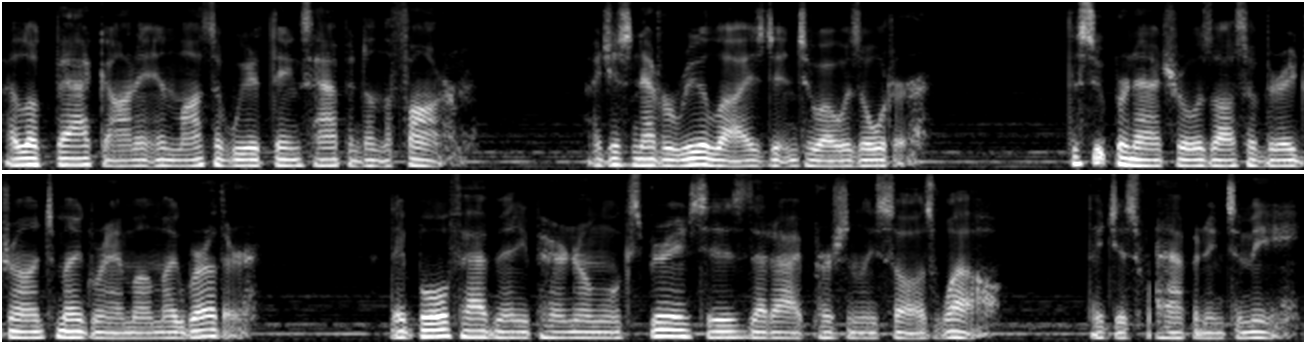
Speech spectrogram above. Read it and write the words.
I look back on it and lots of weird things happened on the farm. I just never realized it until I was older. The supernatural was also very drawn to my grandma and my brother. They both have many paranormal experiences that I personally saw as well. They just weren't happening to me.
